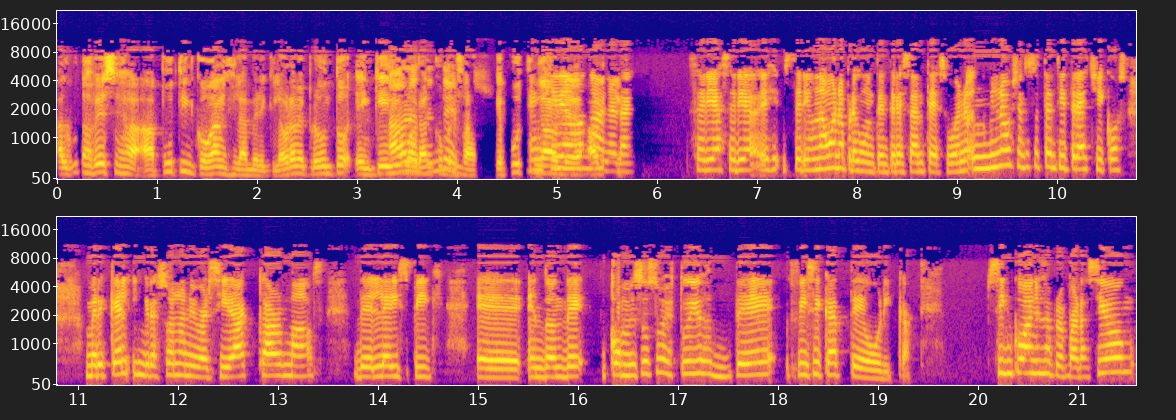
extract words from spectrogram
algunas veces a, a Putin con Angela Merkel. Ahora me pregunto en qué idioma habrán entendemos. conversado. Que Putin ¿En qué hable, idioma hable- hablarán? Sería, sería, eh, sería una buena pregunta, interesante eso. Bueno, en 1973, chicos, Merkel ingresó en la Universidad Karl de Leipzig, eh, en donde comenzó sus estudios de física teórica. Cinco años de preparación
